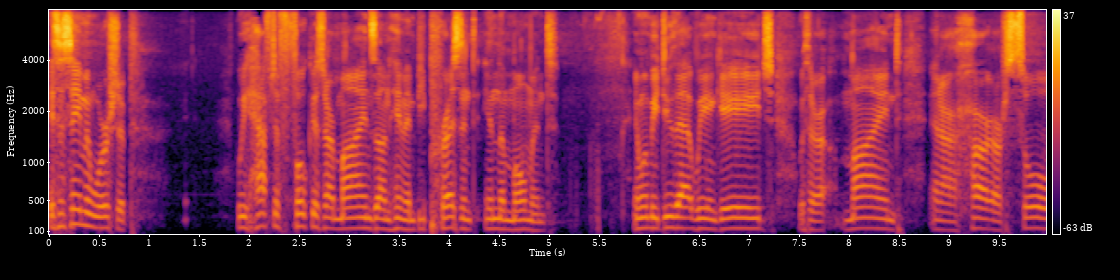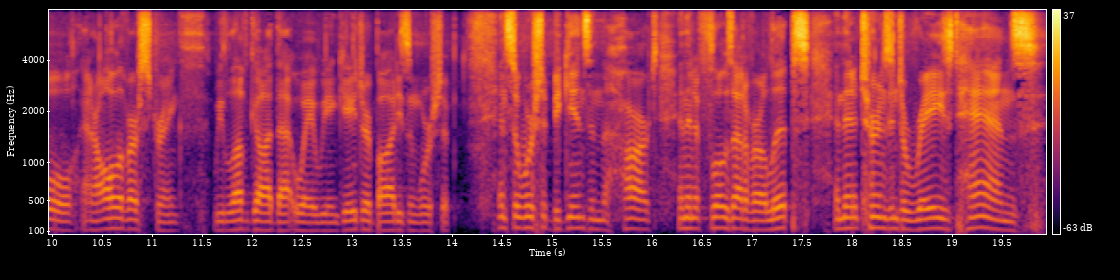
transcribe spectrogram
It's the same in worship. We have to focus our minds on Him and be present in the moment. And when we do that, we engage with our mind and our heart, our soul, and all of our strength. We love God that way. We engage our bodies in worship. And so worship begins in the heart, and then it flows out of our lips, and then it turns into raised hands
